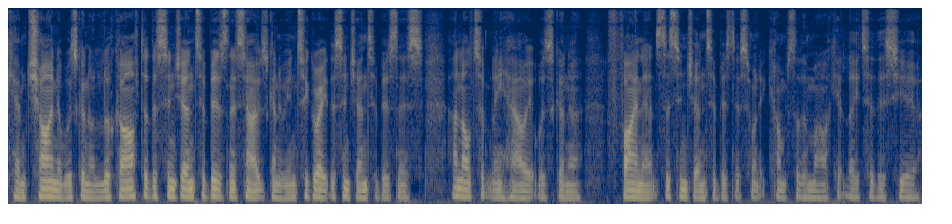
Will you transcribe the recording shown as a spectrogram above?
ChemChina was going to look after the Syngenta business, how it was going to integrate the Syngenta business, and ultimately how it was going to finance the Syngenta business when it comes to the market later this year.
